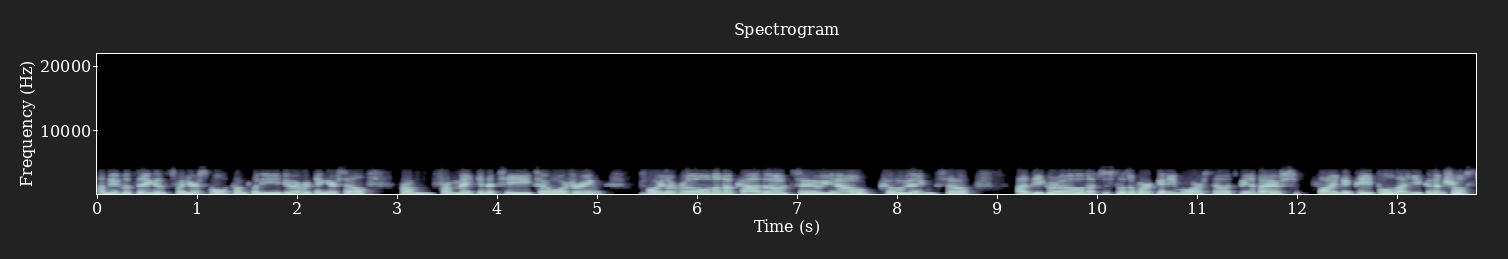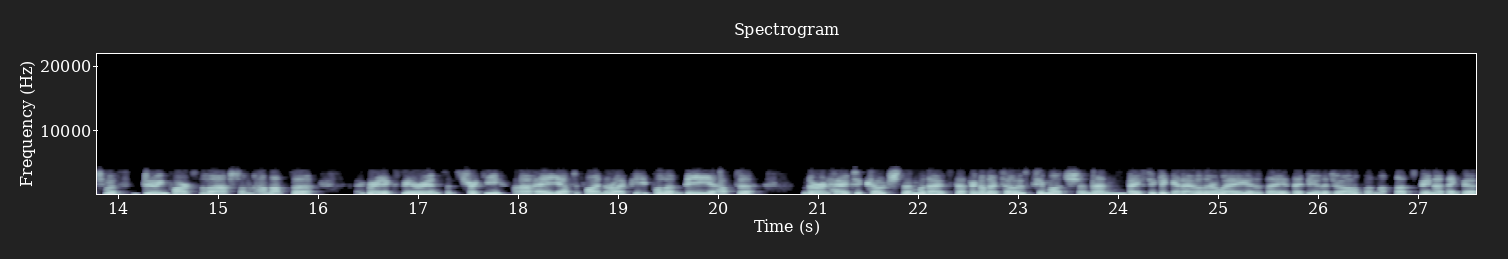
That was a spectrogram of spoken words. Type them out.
And the other thing is when you're a small company, you do everything yourself from from making the tea to ordering toilet roll and Ocado to, you know, coding. So as you grow, that just doesn't work anymore. So it's been about finding people that you can entrust with doing parts of that. And, and that's a, a great experience. It's tricky. Uh, a, you have to find the right people, and B, you have to learn how to coach them without stepping on their toes too much, and then basically get out of their way as they, they do the job. And that's been, I think, a,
